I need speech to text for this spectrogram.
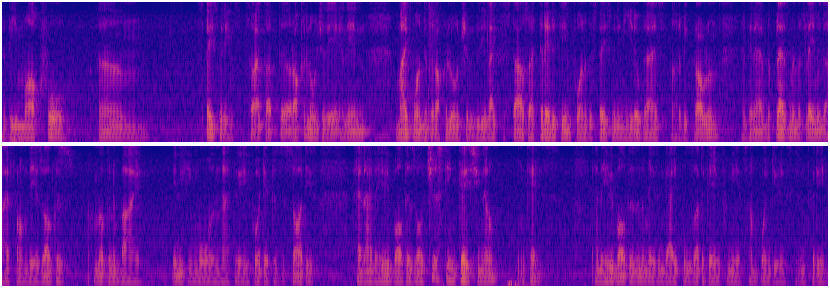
the Mark IV um, Space Marines. So I got the rocket launcher there, and then Mike wanted the rocket launcher because he likes the style, so I traded him for one of the Space Marine Hero guys, not a big problem. And then I have the Plasma and the Flamer guy from there as well, because I'm not going to buy anything more than that really for Adeptus Astartes. And I have a Heavy Bolt as well, just in case, you know, in case. And the Heavy Bolt is an amazing guy. He pulls out a game for me at some point during season three,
